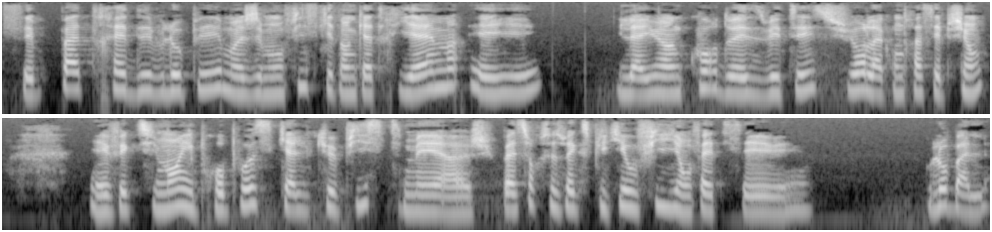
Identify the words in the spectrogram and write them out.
C'est pas très développé. Moi, j'ai mon fils qui est en quatrième et il a eu un cours de SVT sur la contraception. Et effectivement, il propose quelques pistes, mais euh, je suis pas sûre que ce soit expliqué aux filles. En fait, c'est global.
